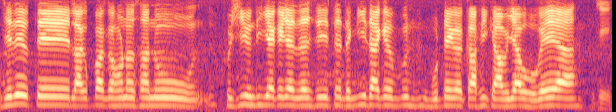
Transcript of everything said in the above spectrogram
ਜਿਹਦੇ ਉੱਤੇ ਲਗਭਗ ਹੁਣ ਸਾਨੂੰ ਖੁਸ਼ੀ ਹੁੰਦੀ ਹੈ ਕਿ ਜਦ ਅਸੀਂ ਇੱਥੇ ਲੰਗੀ ਤਾਂ ਕਿ ਬੂ- ਬੂਟੇ ਕਾਫੀ ਕਾਮਯਾਬ ਹੋ ਗਏ ਆ। ਜੀ।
